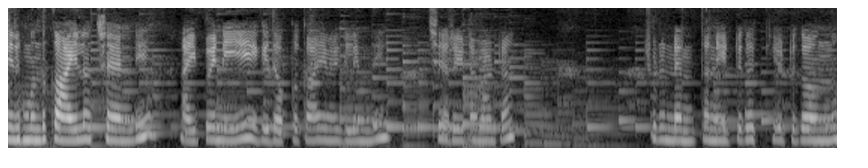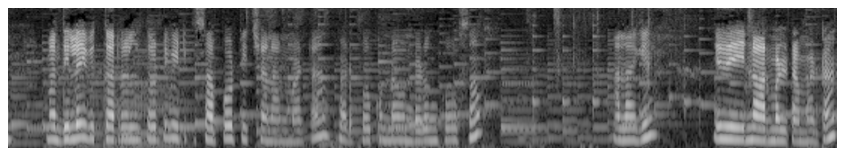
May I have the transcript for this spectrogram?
దీనికి ముందు కాయలు వచ్చాయండి. అయిపోయినాయి. ఇది ఒక్క కాయ మిగిలింది. Cherry tomato. చూడండి ఎంత నీట్గా క్యూట్గా ఉందో. మధ్యలో ఇవి కర్రలతోటి వీటికి సపోర్ట్ ఇచ్చాను అనమాట పడిపోకుండా ఉండడం కోసం. అలాగే ఇది నార్మల్ టమాటా.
